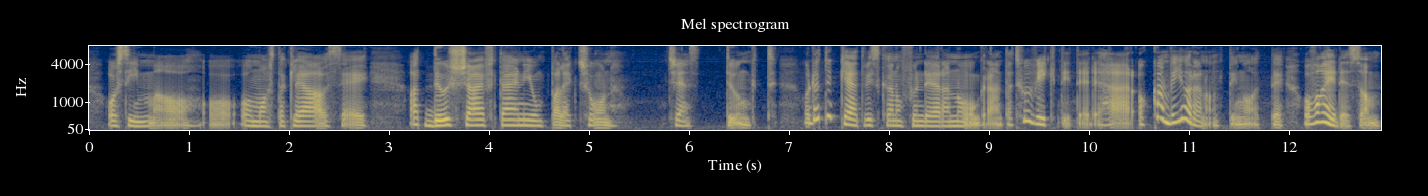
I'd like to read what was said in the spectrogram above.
och simma och, och, och måste klä av sig. Att duscha efter en gympalektion känns tungt. Och då tycker jag att vi ska nog fundera noggrant. Att hur viktigt är det här? Och kan vi göra någonting åt det? Och vad är det som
